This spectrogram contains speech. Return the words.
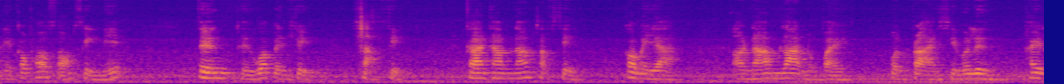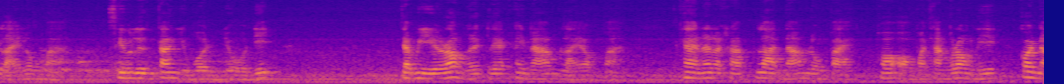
เนี่ยก็เพราะสองสิ่งนี้ จึงถือว่าเป็นสิ่งศักดิ์สิทธิ์การทำน้ำศักดิ์สิทธิ์ก็ไม่ยาก เอาน้ำลาดลงไปบนปลายสิวลึงให้ไหลลงมา สิวลึงตั้งอยู่บนโยนิจะมีร่องเล็กๆให้น้ำไหลออกมา แค่นั้นแหละครับลาดน้ำลงไป พอออกมาทางร่องนี้ก็น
